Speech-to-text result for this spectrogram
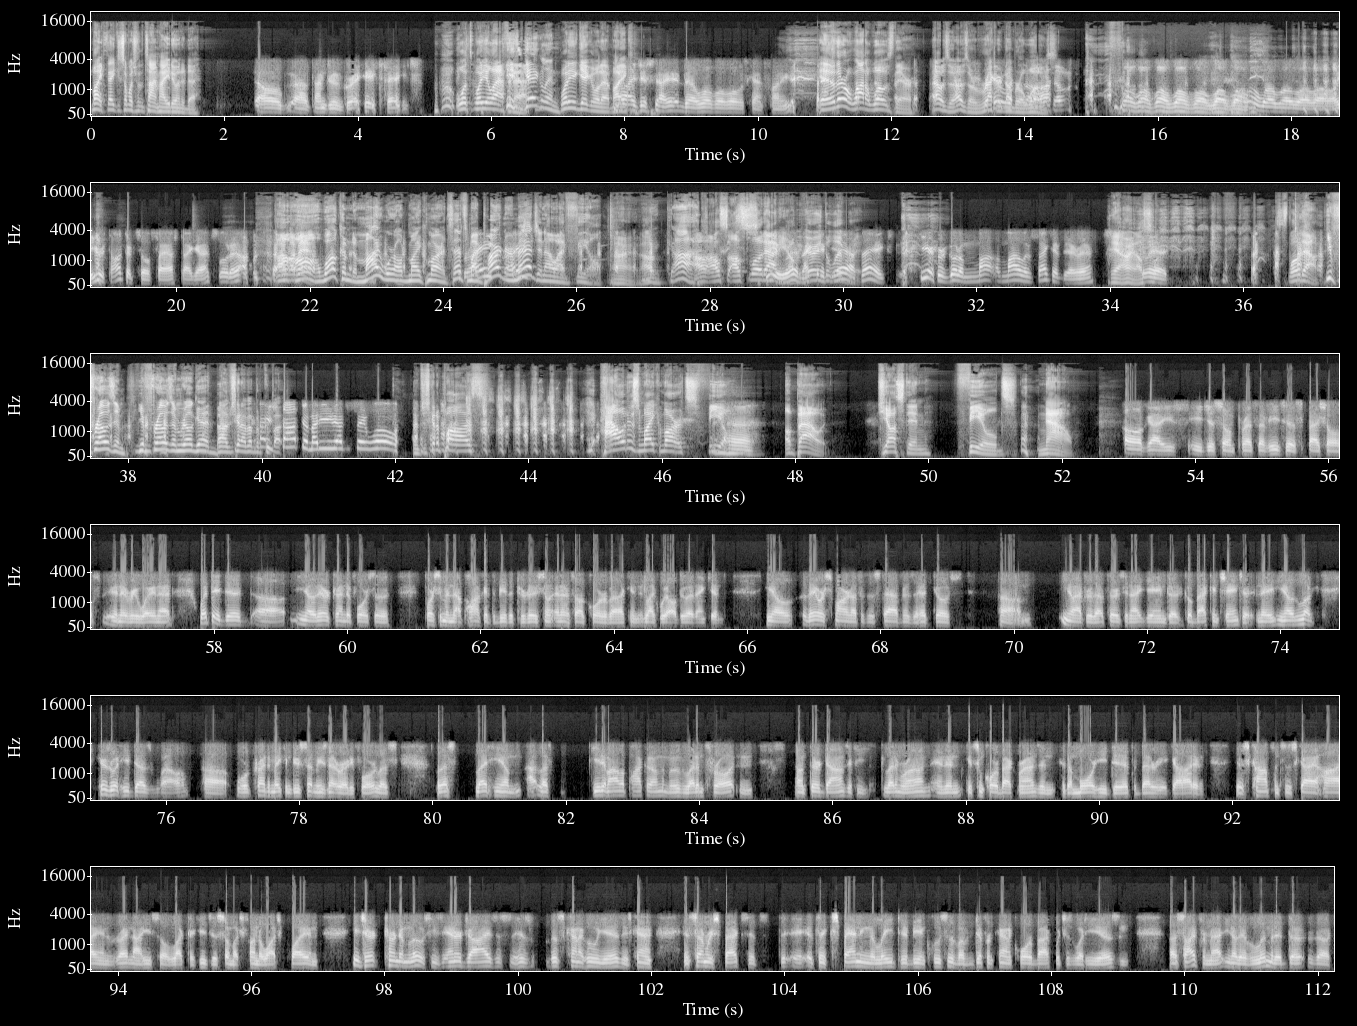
Mike, thank you so much for the time. How are you doing today? Oh, uh, I'm doing great. Thanks. What What are you laughing He's at? giggling. What are you giggling at, Mike? No, I just I, the whoa whoa whoa was kind of funny. yeah, there are a lot of woes there. That was a, that was a record There number of was a lot woes. of- Whoa, whoa, whoa, whoa, whoa, whoa, whoa. Whoa whoa whoa whoa whoa! You were talking so fast. I got slow down. Oh, oh, welcome to my world, Mike Martz. That's my partner. right. Imagine how I feel. All right, I'll, God. I'll, I'll, I'll slow down here. I'll be Yeah, I very think- deliberate. Yeah, thanks. You were going a mi- mile a second there, man. Yeah, all right. I'll Go slow, ahead. slow down. You froze him. You froze him real good. No, I'm just gonna. I stopped him. I didn't even have to say whoa. I'm just gonna pause. How does Mike Martz feel Uh, about Justin Fields now? Oh God, he's he's just so impressive. He's just special in every way. And that what they did, uh, you know, they were trying to force a force him in that pocket to be the traditional NFL quarterback, and like we all do, I think. And you know, they were smart enough as a staff and as a head coach, um, you know, after that Thursday night game to go back and change it. And they, you know, look, here's what he does well. Uh, we're trying to make him do something he's not ready for. Let's let's let him uh, let's get him out of the pocket on the move, let him throw it, and on third downs, if you let him run and then get some quarterback runs, and the more he did, the better he got, and his confidence is sky high. And right now, he's so electric. He's just so much fun to watch play, and he just turned him loose. He's energized. This is his. This is kind of who he is. He's kind of, in some respects, it's it's expanding the lead to be inclusive of different kind of quarterback, which is what he is. And aside from that, you know, they've limited the the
